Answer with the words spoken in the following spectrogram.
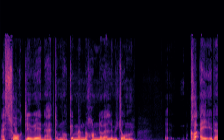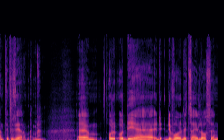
en saklig uenighet om noe, men det handler veldig mye om eh, hva jeg identifiserer meg med. Mm. Um, og, og det, det, var litt sånn Jeg leste en,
